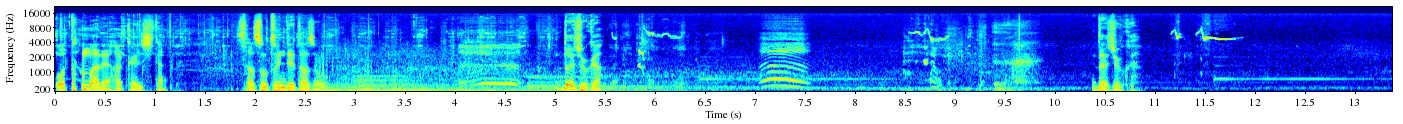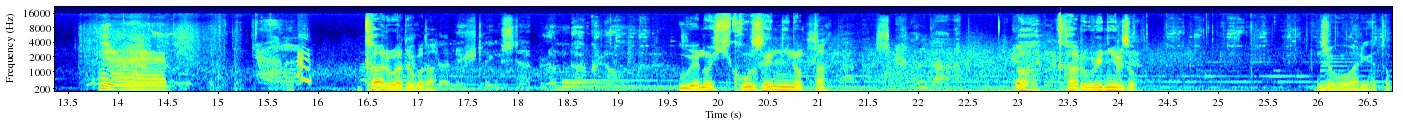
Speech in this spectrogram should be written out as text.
お玉で破壊した。さあ外に出たぞ。大丈夫か？大丈夫か？カールはどこだ？上の飛行船に乗った？ああカール上にいるぞ。情報ありがとう。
